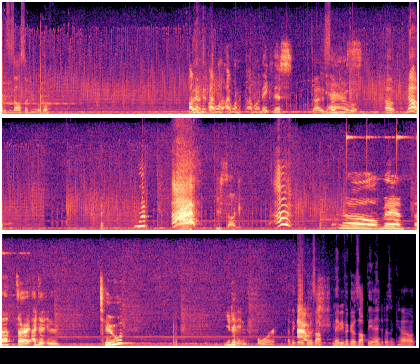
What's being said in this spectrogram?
This is also doable. I'm gonna, I want. I want. I want to make this. That is Yes. so doable. Oh no! Whoop. Ah! You suck. Ah! Oh man. Uh, it's all right. I did it in two. You did it in four. I think if it goes off. Maybe if it goes off the end, it doesn't count.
